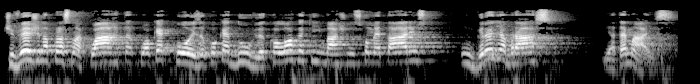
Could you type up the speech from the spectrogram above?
Te vejo na próxima quarta. Qualquer coisa, qualquer dúvida, coloca aqui embaixo nos comentários. Um grande abraço e até mais.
